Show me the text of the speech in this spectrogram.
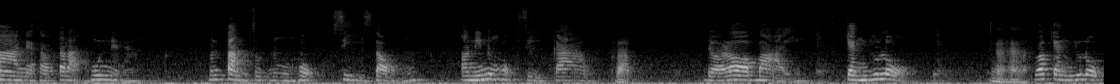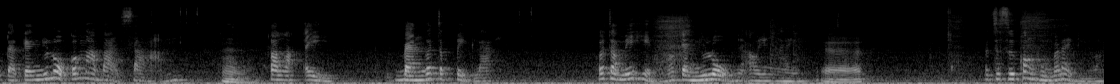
มาเนี่ยสำหรับตลาดหุ้นเนี่ยนะมันต่ำสุดหนึ่งหกสี่สองตอนนี้หนึ่งหกสี่เก้าครับ เดี๋ยวรอบ่ายแกงยุโรปนะฮะว่าแกงยุโรปแต่แกงยุโรปก็มาบ่ายสามอืมตลาดไอ้แบงก์ก็จะปิดละก็จะไม่เห็นว่าแกงยุโรปเนี่ยเอายังไง เออเราจะซื้อกองทุนเมื่อไหร่ดีวะ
